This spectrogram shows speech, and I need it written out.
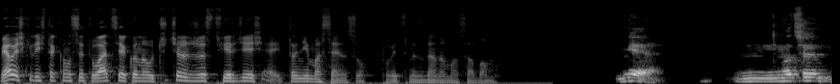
miałeś kiedyś taką sytuację jako nauczyciel, że stwierdziłeś, ej, to nie ma sensu, powiedzmy, z daną osobą? Nie. Znaczy,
